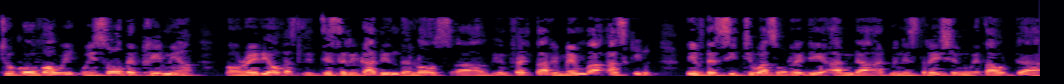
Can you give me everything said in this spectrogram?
took over, we, we saw the premier already obviously disregarding the laws. Uh, in fact, I remember asking if the city was already under administration without uh,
